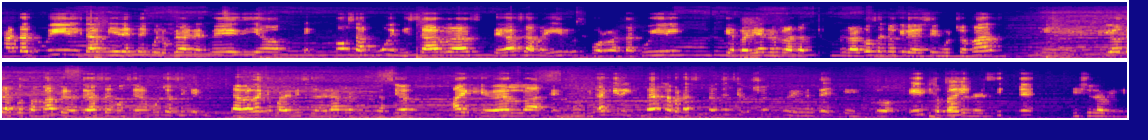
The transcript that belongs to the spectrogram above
Ratatouille también está involucrada en el medio. Es cosas muy bizarras. Te vas a reír por Ratatouille, que en realidad no es Ratatouille. Otra cosa no quiero decir mucho más. Y, y otras cosas más, pero te vas a emocionar mucho. Así que la verdad que para mí es una gran recomendación. Hay que verla, es muy Hay que verla para simplemente decir, yo experimenté esto. Esto Estoy- pasó en el cine y yo lo vi.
